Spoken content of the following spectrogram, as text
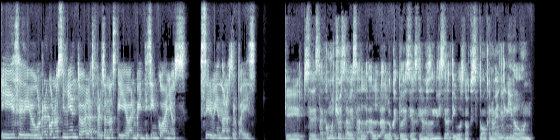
y se dio un reconocimiento a las personas que llevan 25 años sirviendo a nuestro país. Que se destacó mucho esta vez a, lo que tú decías que eran los administrativos, ¿no? Que supongo que no habían tenido un,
